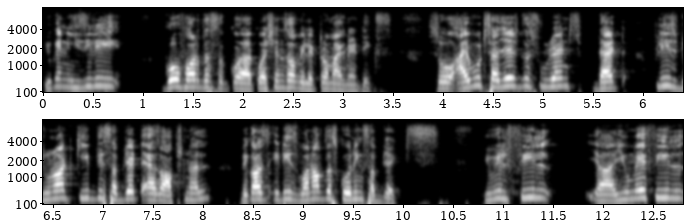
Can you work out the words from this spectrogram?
you can easily go for the questions of electromagnetics. So i would suggest the students that please do not keep the subject as optional because it is one of the scoring subjects. You will feel yeah, you may feel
